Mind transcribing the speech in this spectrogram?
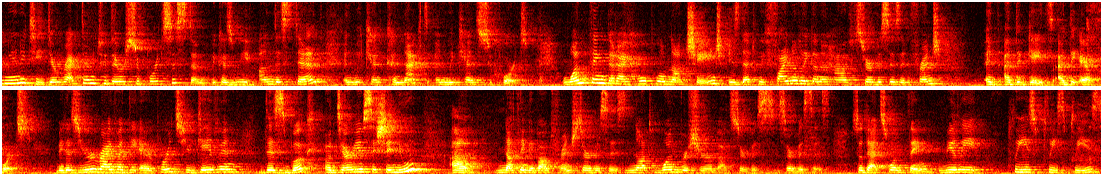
community, direct them to their support system because we understand and we can connect and we can support. One thing that I hope will not change is that we're finally going to have services in French and at the gates, at the airports. Because you arrive at the airports, you're given this book, Ontario c'est chez nous, uh, nothing about French services, not one brochure about service, services. So that's one thing. Really, please, please, please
